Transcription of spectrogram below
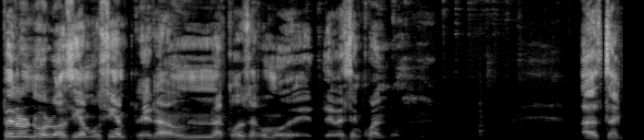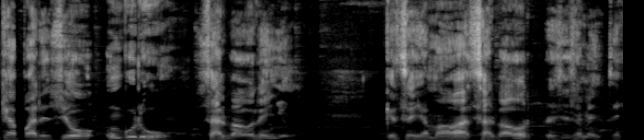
pero no lo hacíamos siempre, era una cosa como de, de vez en cuando. Hasta que apareció un gurú salvadoreño que se llamaba Salvador precisamente,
